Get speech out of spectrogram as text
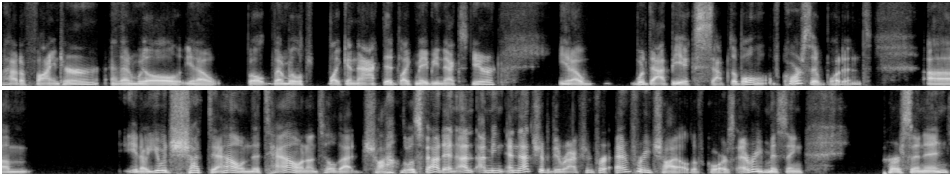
how to find her and then we'll you know well then we'll like enact it like maybe next year. You know would that be acceptable? Of course it wouldn't. Um, you know, you would shut down the town until that child was found. And I, I mean, and that should be the reaction for every child, of course, every missing person. And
